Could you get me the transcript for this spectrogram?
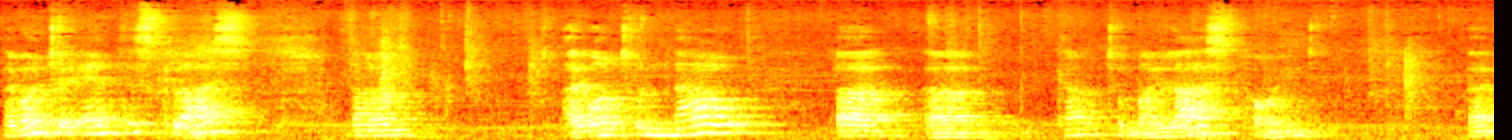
I want to end this class. Um, I want to now uh, uh, come to my last point. Uh,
